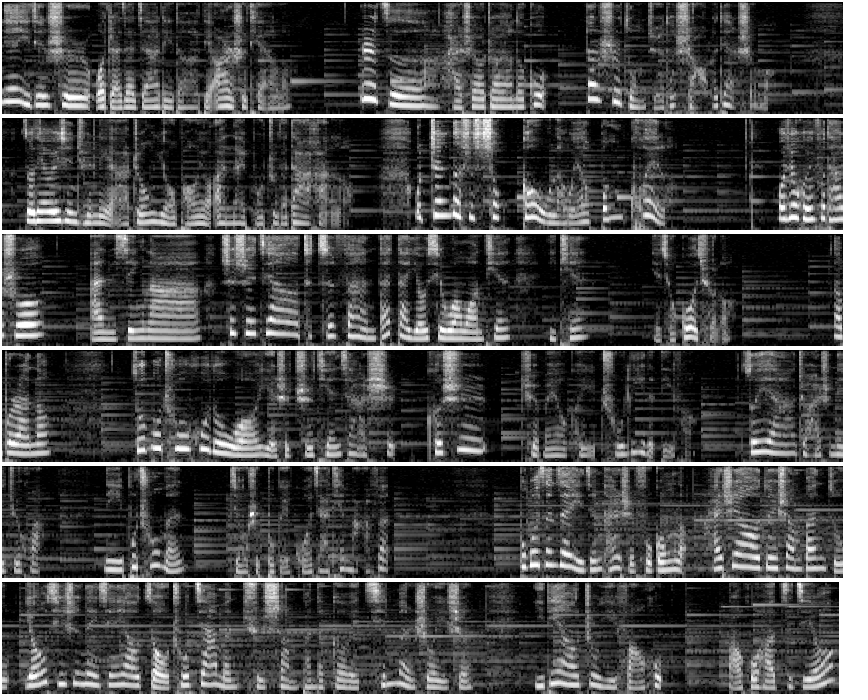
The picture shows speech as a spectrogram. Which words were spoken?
今天已经是我宅在家里的第二十天了，日子还是要照样的过，但是总觉得少了点什么。昨天微信群里啊，终于有朋友按耐不住的大喊了：“我真的是受够了，我要崩溃了。”我就回复他说：“安心啦，睡睡觉，吃吃饭，打打游戏，望望天，一天也就过去了。那不然呢？足不出户的我也是知天下事，可是却没有可以出力的地方。所以啊，就还是那句话，你不出门，就是不给国家添麻烦。”不过现在已经开始复工了，还是要对上班族，尤其是那些要走出家门去上班的各位亲们说一声，一定要注意防护，保护好自己哦。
